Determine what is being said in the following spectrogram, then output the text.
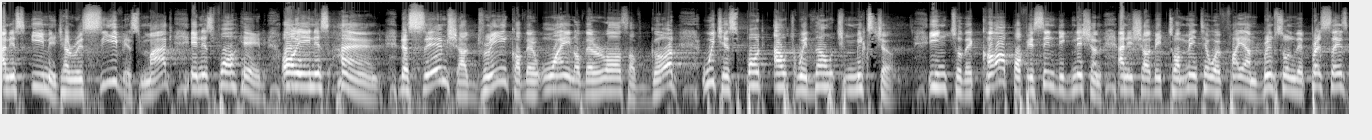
and his image, and receive his mark in his forehead or in his hand, the same shall drink of the wine of the wrath of God, which is poured out without mixture into the cup of his indignation, and he shall be tormented with fire and brimstone in the presence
